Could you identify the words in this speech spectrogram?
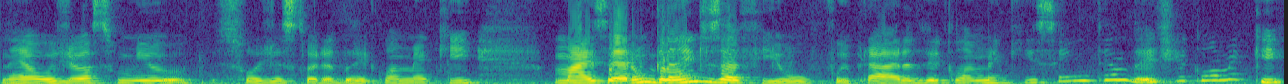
né? Hoje eu assumi, eu sou gestora do Reclame Aqui, mas era um grande desafio. Eu fui para a área do Reclame Aqui sem entender de Reclame Aqui.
